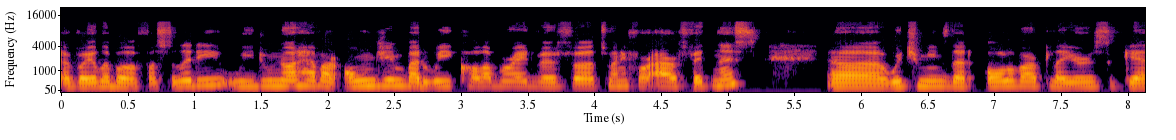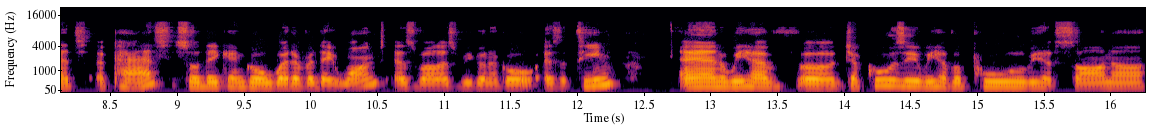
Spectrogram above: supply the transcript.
available a facility. We do not have our own gym but we collaborate with 24 uh, hour fitness uh, which means that all of our players get a pass so they can go wherever they want as well as we're going to go as a team and we have a jacuzzi we have a pool we have sauna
